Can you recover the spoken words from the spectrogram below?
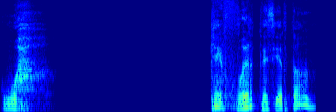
¡Wow! Qué fuerte, ¿cierto?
